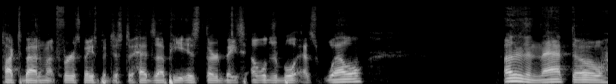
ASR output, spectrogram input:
Talked about him at first base, but just a heads up, he is third base eligible as well. Other than that, though,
